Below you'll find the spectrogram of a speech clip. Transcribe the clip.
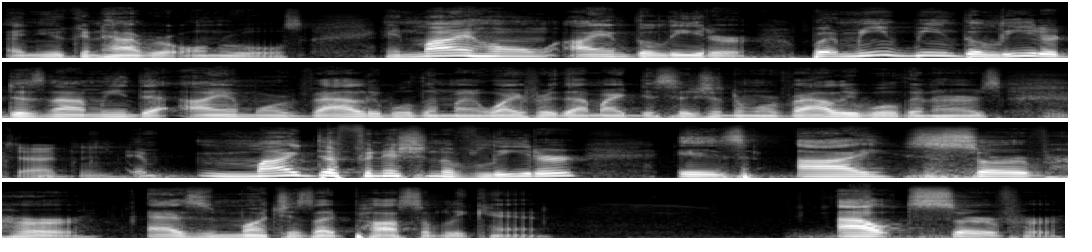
and you can have your own rules. In my home, I am the leader. But me being the leader does not mean that I am more valuable than my wife or that my decisions are more valuable than hers. Exactly. My definition of leader is I serve her as much as I possibly can outserve her.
